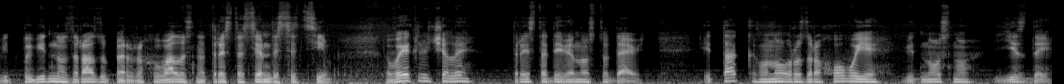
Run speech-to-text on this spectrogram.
відповідно, зразу перерахувалось на 377. Виключили 399. І так воно розраховує відносно їзди.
